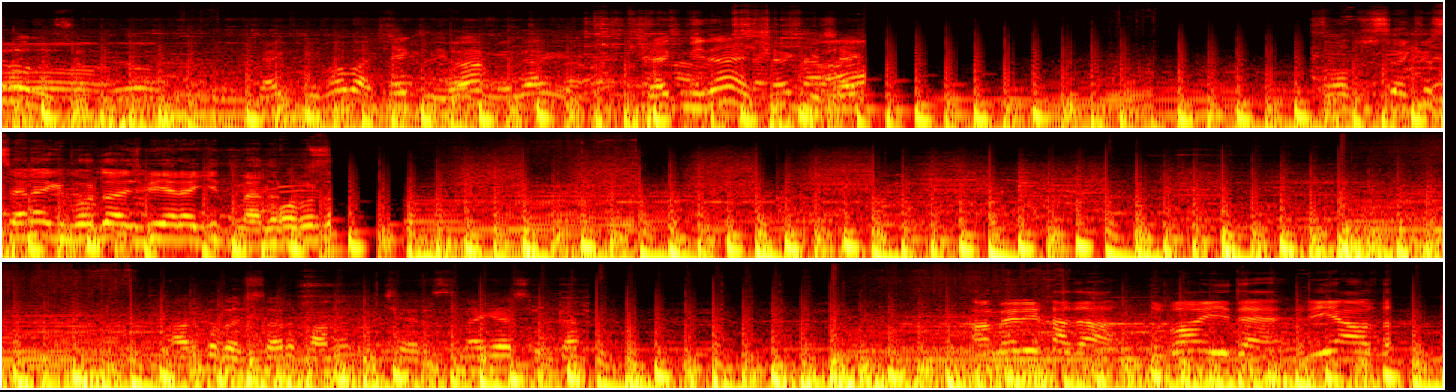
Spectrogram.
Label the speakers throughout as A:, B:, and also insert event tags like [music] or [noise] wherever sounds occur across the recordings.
A: meşhur olursun. Çekmi baba çekmi bak. Çekmi de çekmi çek.
B: 38 sene ki buradayız bir yere gitmedim. Burada
A: Arkadaşlar hanın içerisine gerçekten
C: Amerika'da, Dubai'de, Riyad'da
